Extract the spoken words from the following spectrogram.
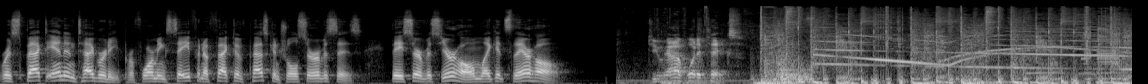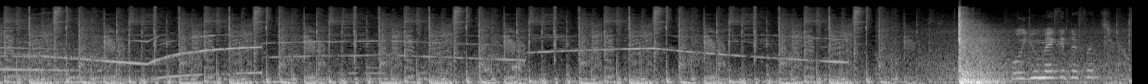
respect, and integrity, performing safe and effective pest control services. They service your home like it's their home. Do you have what it takes? Difference?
